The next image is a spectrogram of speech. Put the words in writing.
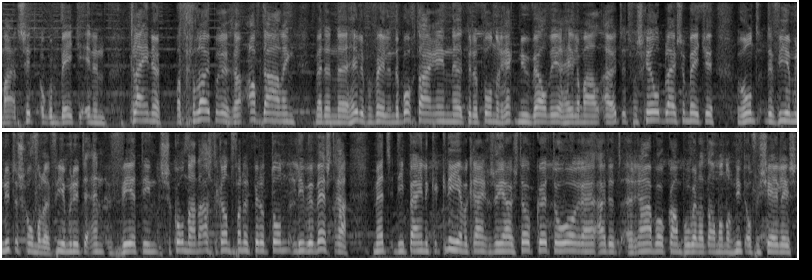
maar het zit ook een beetje in een kleine, wat gluiperige afdaling. Met een uh, hele vervelende bocht daarin. Het peloton rekt nu wel weer helemaal uit. Het verschil blijft zo'n beetje rond de 4 minuten schommelen. 4 minuten en 14 seconden aan de achterkant van het peloton. Lieve Westra met die pijnlijke knie. En we krijgen zojuist ook uh, te horen uit het Rabokamp, hoewel het allemaal nog niet officieel is,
